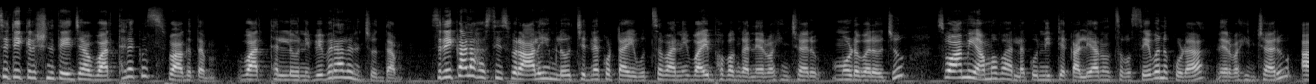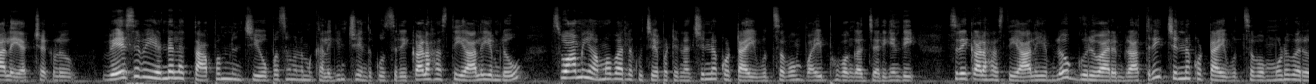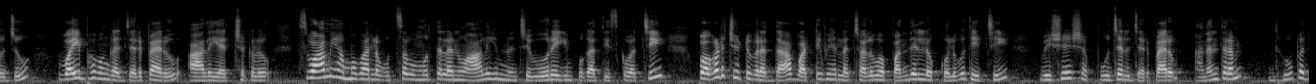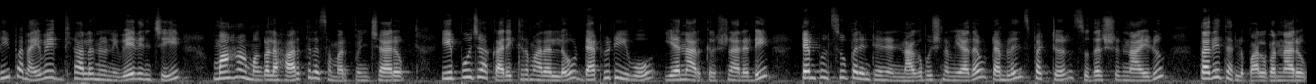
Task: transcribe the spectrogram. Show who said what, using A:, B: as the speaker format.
A: City Krishna Teja వార్తలకు స్వాగతం. వార్తల్లోని వివరాలను చూద్దాం. శ్రీకాళహస్తీశ్వర ఆలయంలో చిన్న కొట్టాయి ఉత్సవాన్ని వైభవంగా నిర్వహించారు. మూడవ రోజు స్వామి అమ్మవార్లకు నిత్య కళ్యాణోత్సవ సేవను కూడా నిర్వహించారు ఆలయ అర్చకులు. వేసవి ఎండల తాపం నుంచి ఉపశమనం కలిగించేందుకు శ్రీకాళహస్తి ఆలయంలో స్వామి అమ్మవార్లకు చేపట్టిన చిన్న కొట్టాయి ఉత్సవం వైభవంగా జరిగింది. శ్రీకాళహస్తి ఆలయంలో గురువారం రాత్రి చిన్న కొట్టాయి ఉత్సవం మూడవ రోజు వైభవంగా జరిపారు ఆలయ అర్చకులు. స్వామి అమ్మవార్ల ఉత్సవమూర్తులను ఆలయం నుంచి ఊరేగింపుగా తీసుకువచ్చి పొగడు చెట్టు వద్ద వట్టివేర్ల చలువ పందిల్లో కొలువు తీర్చి విశేష పూజలు జరిపారు. అనంతరం ధూపదీప నైవేద్యాలను నివేదించి మహామంగళ హారతులు సమర్పించారు. ఈ పూజా కార్యక్రమాలలో డెప్యూటీ ఓ N R Krishnareddy temple superintendent Nagabhushanam Yadav temple inspector Sudarshan Naidu తదితరులు పాల్గొన్నారు.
